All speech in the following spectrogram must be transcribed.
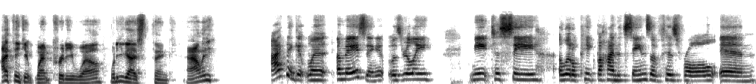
I think it went pretty well. What do you guys think, Allie? I think it went amazing. It was really neat to see a little peek behind the scenes of his role in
